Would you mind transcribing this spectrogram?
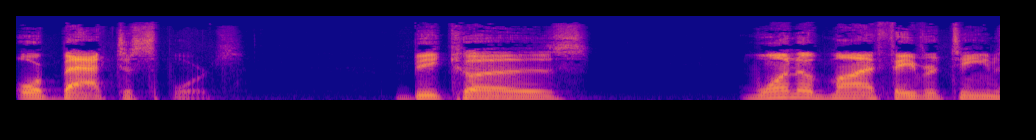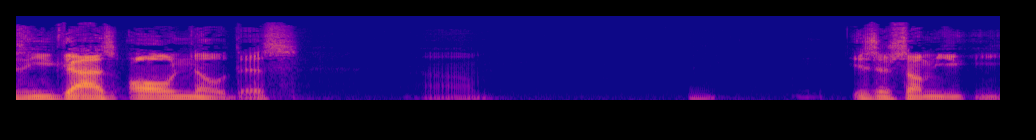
or back to sports because one of my favorite teams, and you guys all know this. Um, is there something you, you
